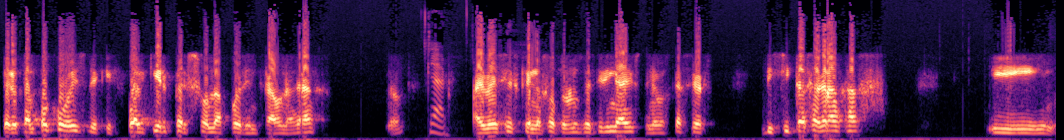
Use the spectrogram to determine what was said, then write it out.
pero tampoco es de que cualquier persona puede entrar a una granja, ¿no? Claro. Hay veces que nosotros los veterinarios tenemos que hacer visitas a granjas y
